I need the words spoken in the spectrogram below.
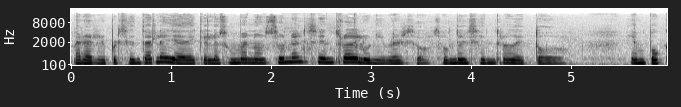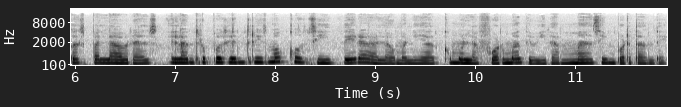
para representar la idea de que los humanos son el centro del universo, son del centro de todo. En pocas palabras, el antropocentrismo considera a la humanidad como la forma de vida más importante,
